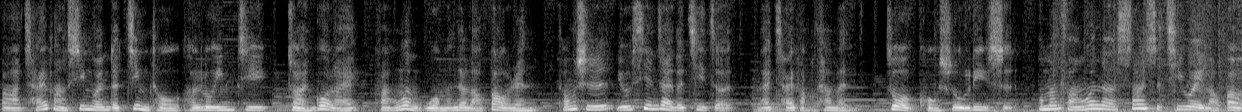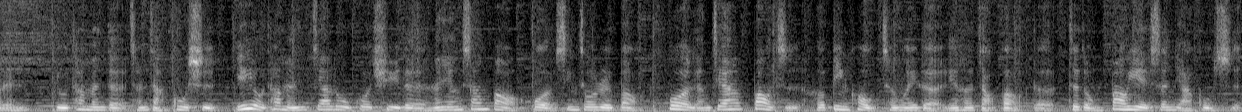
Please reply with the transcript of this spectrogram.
把采访新闻的镜头和录音机转过来访问我们的老报人，同时由现在的记者来采访他们。做口述历史，我们访问了三十七位老报人，有他们的成长故事，也有他们加入过去的南洋商报或新洲日报，或两家报纸合并后成为的联合早报的这种报业生涯故事。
